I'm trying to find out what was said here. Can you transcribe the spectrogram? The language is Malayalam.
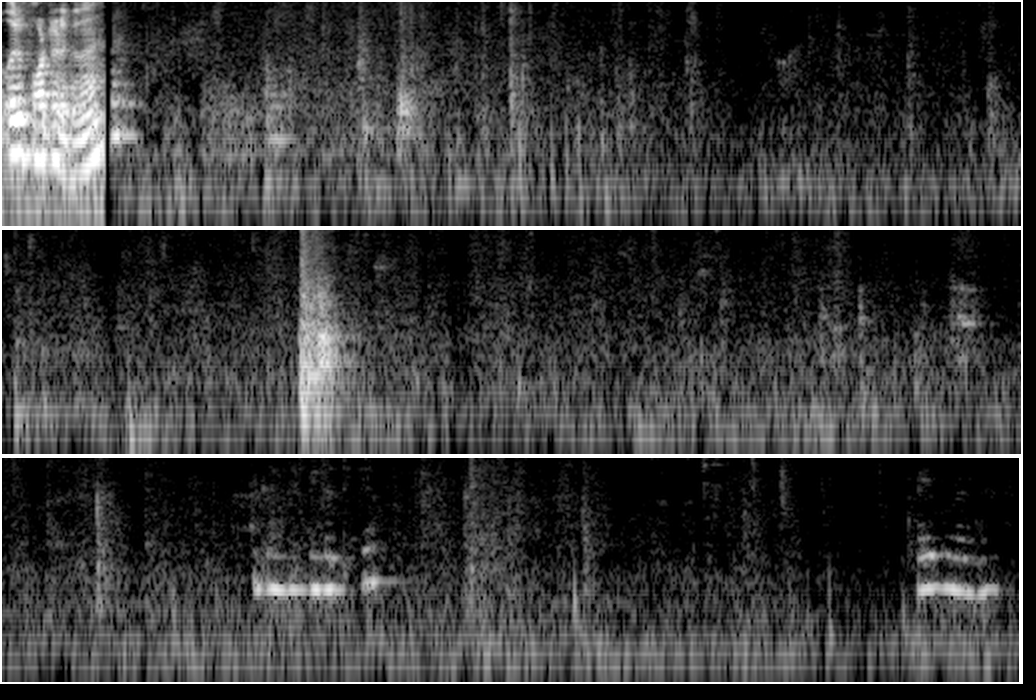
ഒരു ഫോട്ടോ എടുക്കുന്നത് ആ മ-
